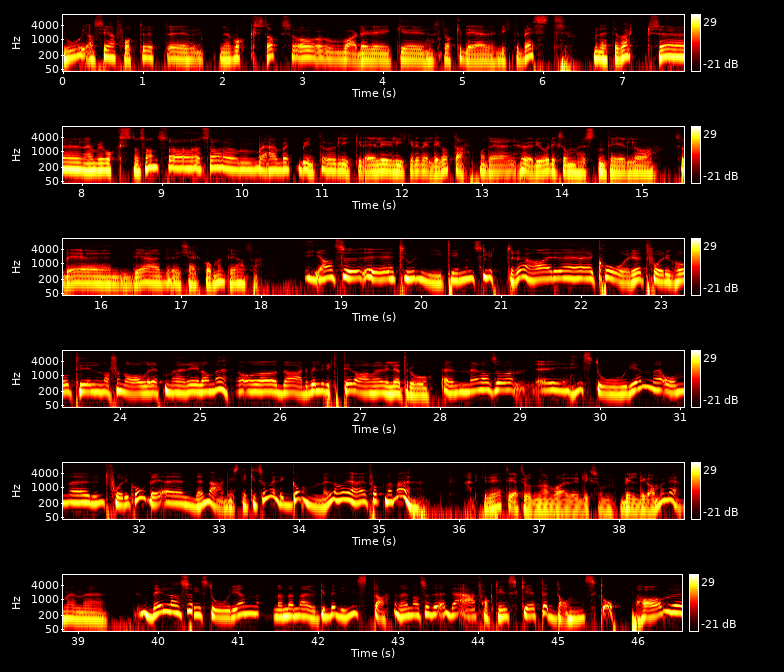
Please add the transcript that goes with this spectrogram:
Jo, altså jeg har fått et eh, Når jeg vokste opp, så var det ikke Det var ikke det jeg likte best. Men etter hvert, når jeg ble voksen og sånn, så, så jeg begynt å like det, eller liker det veldig godt, da. Og det hører jo liksom høsten til, og Så det, det er kjærkomment, det, altså. Ja, så eh, jeg tror Nitimens lyttere har eh, kåret fårikål til nasjonalretten her i landet. Og da er det vel riktig, da, vil jeg tro. Eh, men altså, historien om rundt fårikål, den er visst ikke så veldig gammel, har jeg fått med meg. Er det ikke det? Jeg trodde den var liksom veldig gammel, jeg. Men Vel, altså, historien, men den er jo ikke bevist, da. Men altså, det, det er faktisk et dansk opphav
